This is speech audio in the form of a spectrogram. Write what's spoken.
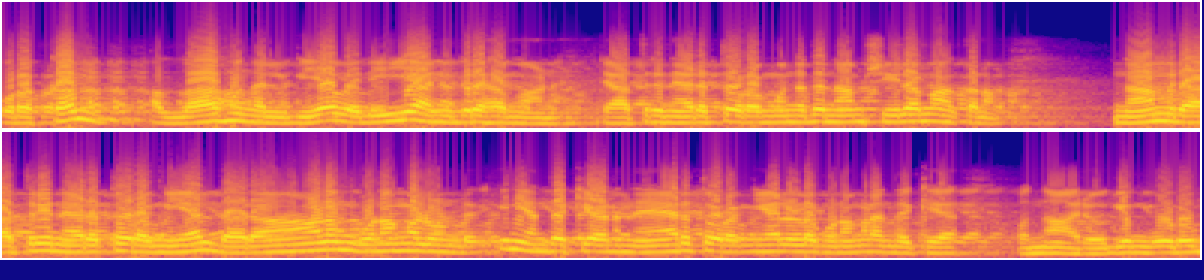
ഉറക്കം അള്ളാഹു നൽകിയ വലിയ അനുഗ്രഹമാണ്. രാത്രി നേരത്തെ ഉറങ്ങുന്നത് നാം ശീലമാക്കണം. നാം രാത്രി നേരത്തെ ഉറങ്ങിയാൽ ധാരാളം ഗുണങ്ങളുണ്ട്. ഇനി എന്തൊക്കെയാണ്? നേരത്തെ ഉറങ്ങിയാലുള്ള ഗുണങ്ങൾ എന്തൊക്കെയാ? ഒന്ന് ആരോഗ്യം കൂടും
